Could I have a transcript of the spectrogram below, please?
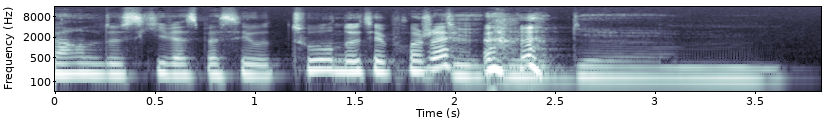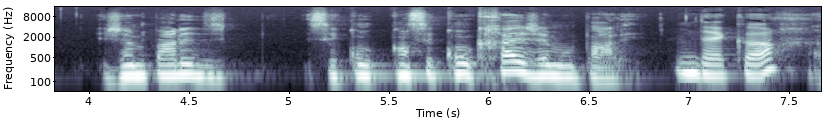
Parle de ce qui va se passer autour de tes projets. de- j'aime parler de. con- quand c'est concret, j'aime en parler. D'accord. Euh,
